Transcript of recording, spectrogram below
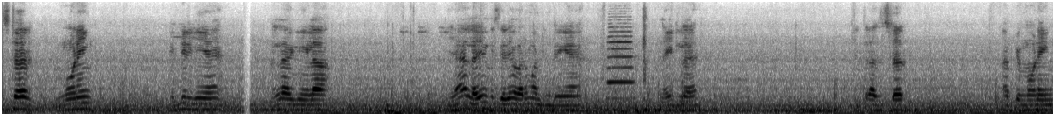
சிஸ்டர் குட் மார்னிங் எப்படி இருக்கீங்க? நல்லா இருக்கீங்களா? ஏன் லைவுக்கு சரியாக வரமாட்டேன்றீங்க? நைட்டில் Chitra sister happy morning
